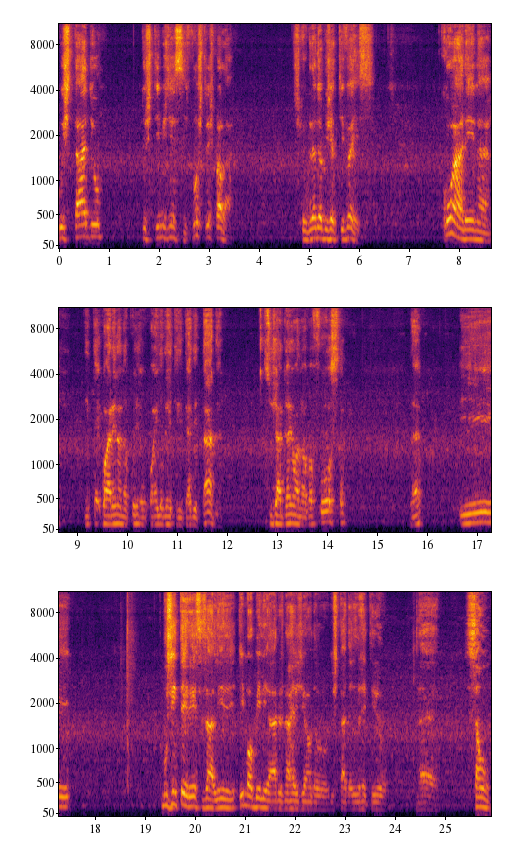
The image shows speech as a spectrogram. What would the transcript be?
o estádio dos times de Recife. Vamos três para lá. Acho que o grande objetivo é esse com a arena, com a arena não, com a Ilha do Retiro interditada, isso já ganha uma nova força, né? E os interesses ali imobiliários na região do, do estado do Retiro né, são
